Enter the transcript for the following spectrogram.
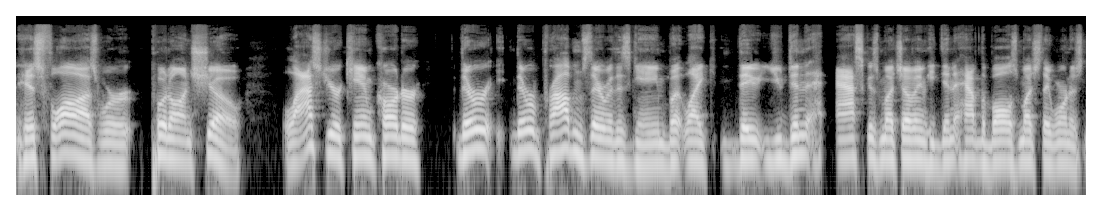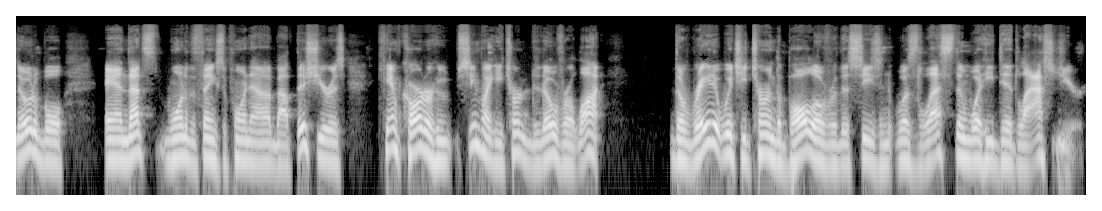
his flaws were put on show. Last year, Cam Carter there were there were problems there with his game, but like they you didn't ask as much of him. He didn't have the ball as much. They weren't as notable. And that's one of the things to point out about this year is Cam Carter, who seemed like he turned it over a lot. The rate at which he turned the ball over this season was less than what he did last year,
